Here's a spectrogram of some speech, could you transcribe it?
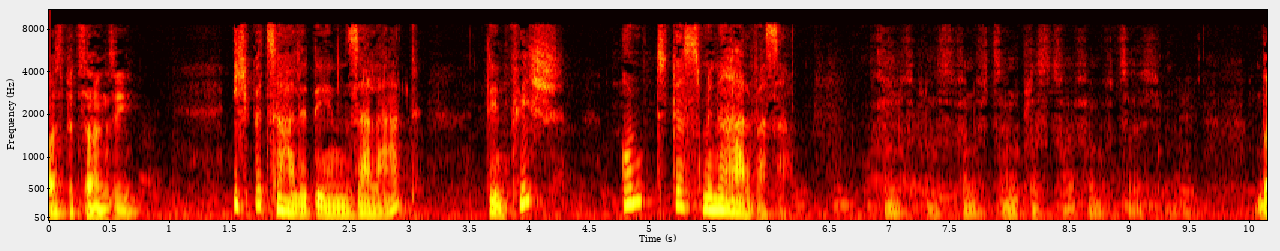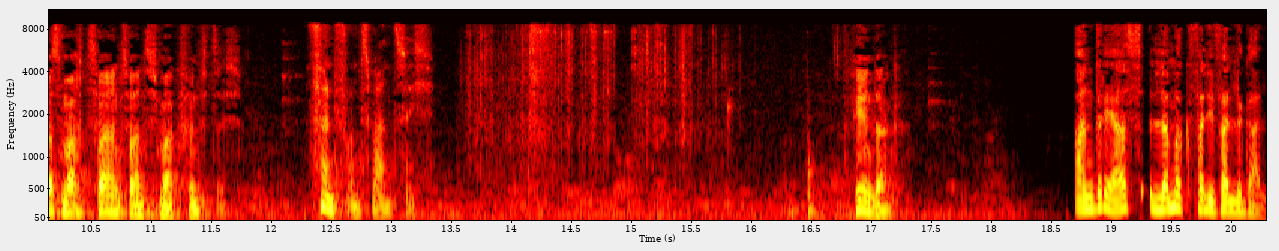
Was bezahlen Sie? Ich bezahle den Salat, den Fisch und das Mineralwasser. 5 plus 15 plus 2,50. Das macht 22 Mark 50. 25. Vielen Dank. Andreas Lamakfali Fallegal.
